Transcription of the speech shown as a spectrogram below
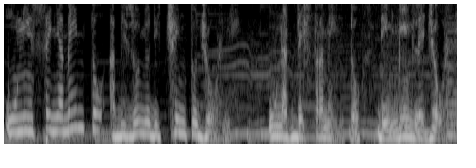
un insegnamento ha bisogno di cento giorni, un addestramento di mille giorni.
